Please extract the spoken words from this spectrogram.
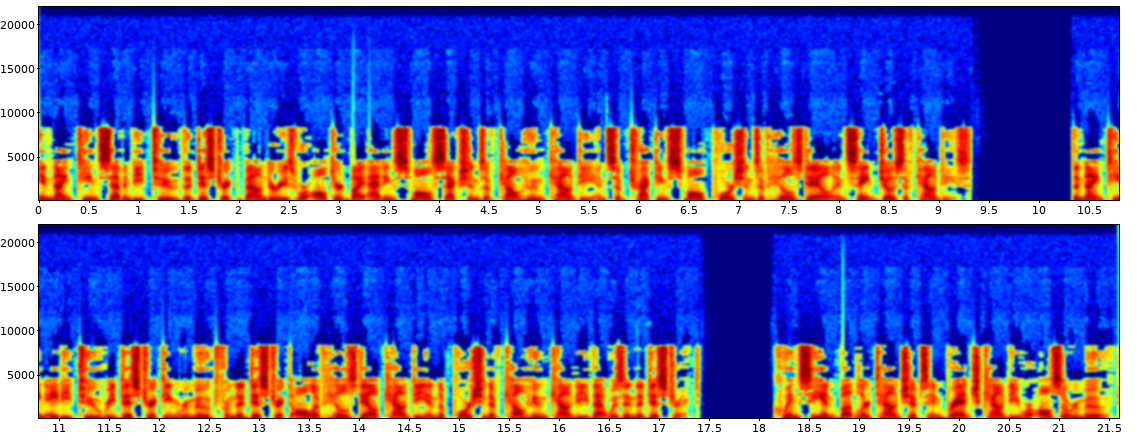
In 1972 the district boundaries were altered by adding small sections of Calhoun County and subtracting small portions of Hillsdale and St. Joseph counties. The 1982 redistricting removed from the district all of Hillsdale County and the portion of Calhoun County that was in the district. Quincy and Butler Townships in Branch County were also removed.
